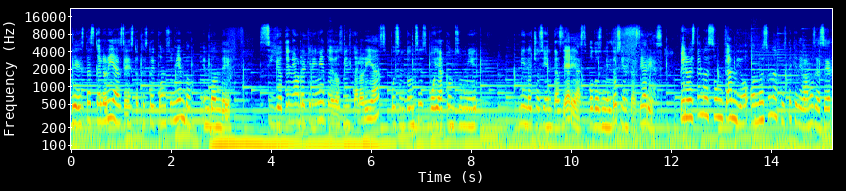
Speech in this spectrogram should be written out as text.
de estas calorías, de esto que estoy consumiendo, en donde si yo tenía un requerimiento de 2000 calorías, pues entonces voy a consumir 1800 diarias o 2200 diarias. Pero este no es un cambio o no es un ajuste que debamos de hacer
